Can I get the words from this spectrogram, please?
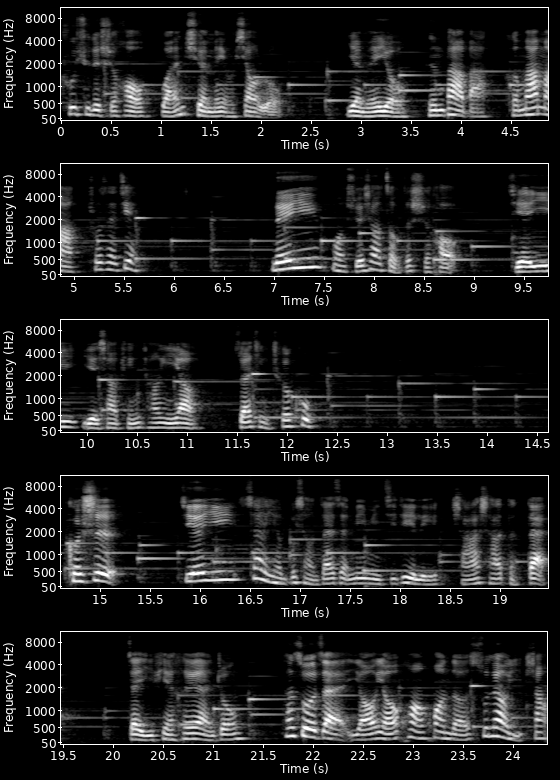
出去的时候完全没有笑容，也没有跟爸爸和妈妈说再见。雷伊往学校走的时候，杰伊也像平常一样。钻进车库，可是杰伊再也不想待在秘密基地里傻傻等待。在一片黑暗中，他坐在摇摇晃晃的塑料椅上，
